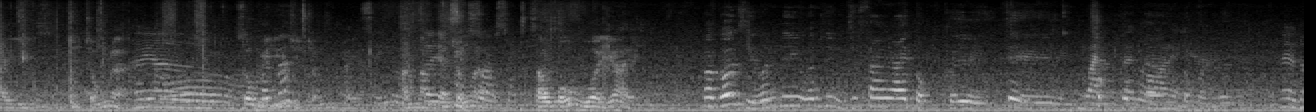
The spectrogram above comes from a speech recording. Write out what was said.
係絕種啦。係啊。蘇眉已經絕種，係啊，瀕臨絕種啦，受保護啊而家係。啊！嗰陣時揾啲揾啲唔知生埃毒佢哋即係嚟捉㗎嘛，毒民佢。咩咁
